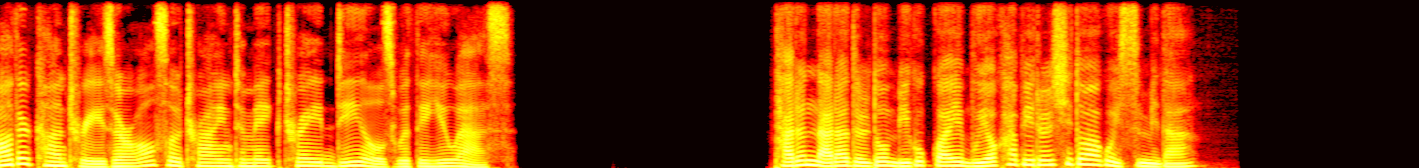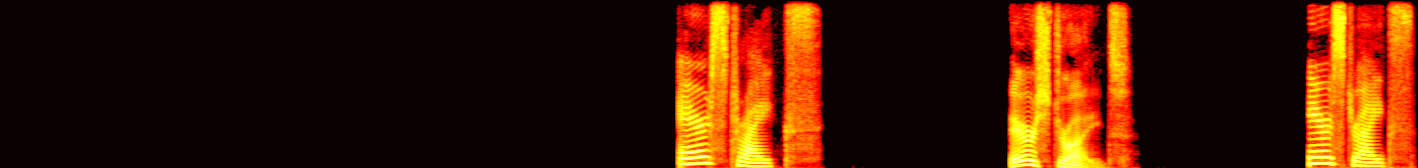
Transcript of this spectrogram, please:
Other countries are also trying to make trade deals with the U.S. 다른 나라들도 미국과의 무역 합의를 시도하고 있습니다. Airstrikes. Airstrikes. Airstrikes.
